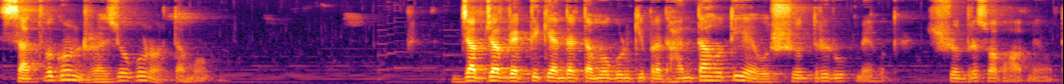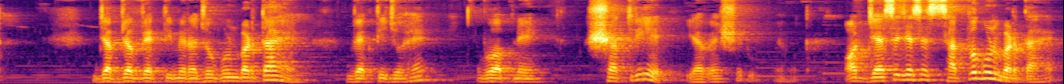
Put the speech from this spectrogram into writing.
सत्वगुण, रजोगुण और तमोगुण। जब जब व्यक्ति के अंदर तमोगुण की प्रधानता होती है, वो शुद्र रूप में होता है, शुद्र स्वभाव में होता है। जब जब व्यक्ति में रजोगुण बढ़ता है, व्यक्ति जो है, वो अपने क्षत्रिय या वैश्य रूप में होता है। और जैसे जैसे सत्वगुण बढ़ता है,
